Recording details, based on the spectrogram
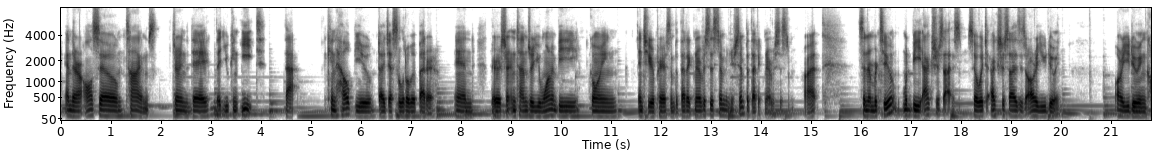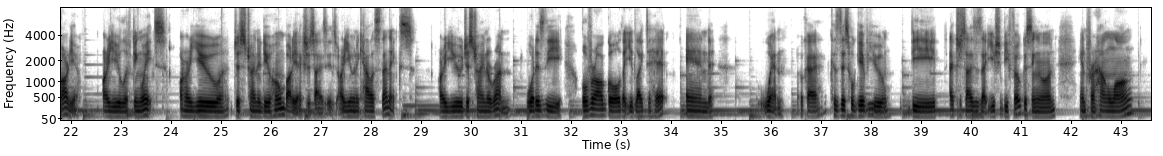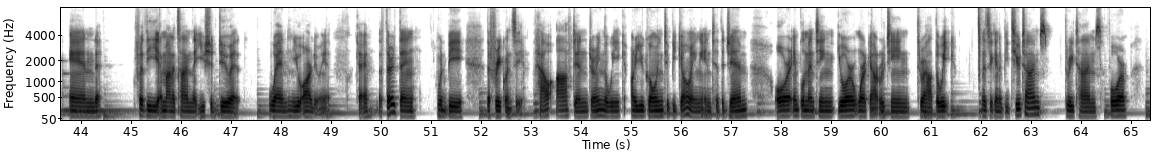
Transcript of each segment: And there are also times during the day that you can eat that can help you digest a little bit better. And there are certain times where you want to be going into your parasympathetic nervous system and your sympathetic nervous system. All right. So, number two would be exercise. So, which exercises are you doing? Are you doing cardio? Are you lifting weights? Are you just trying to do home body exercises? Are you in a calisthenics? Are you just trying to run? What is the overall goal that you'd like to hit and when? Okay, because this will give you the exercises that you should be focusing on and for how long and for the amount of time that you should do it when you are doing it. Okay, the third thing would be the frequency. How often during the week are you going to be going into the gym or implementing your workout routine throughout the week? Is it going to be two times, three times, four,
